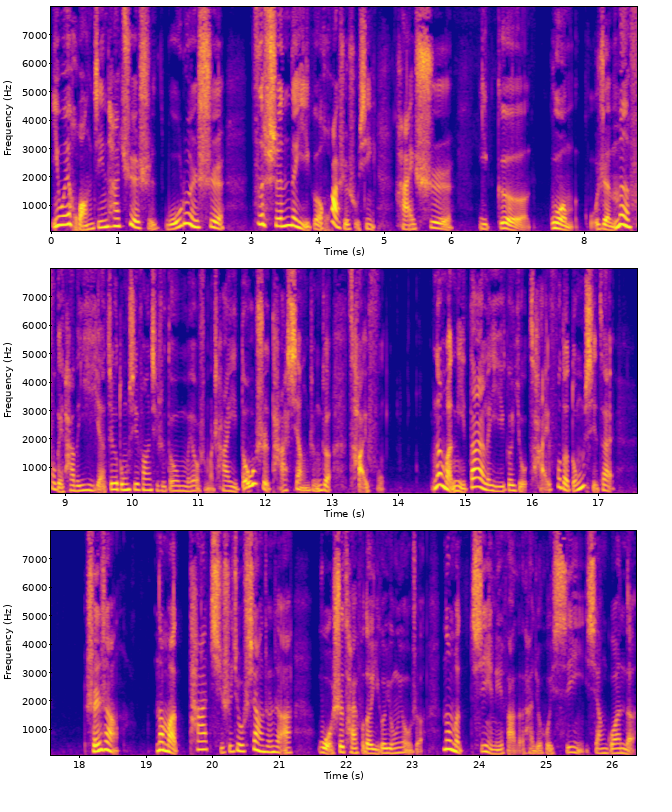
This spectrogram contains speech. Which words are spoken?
因为黄金它确实，无论是自身的一个化学属性，还是一个我人们赋给它的意义啊，这个东西方其实都没有什么差异，都是它象征着财富。那么你带了一个有财富的东西在身上，那么它其实就象征着啊，我是财富的一个拥有者。那么吸引力法则它就会吸引相关的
